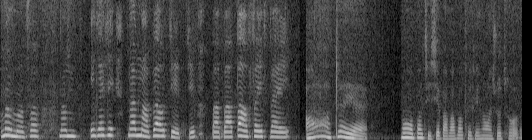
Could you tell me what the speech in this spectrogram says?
妈妈说。妈妈应该是妈妈抱姐姐，爸爸抱菲菲。哦，对耶，妈妈抱姐姐，爸爸抱菲菲。妈妈说错了。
